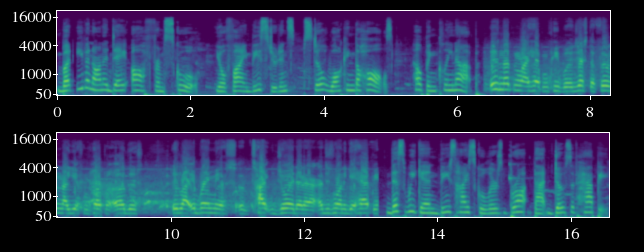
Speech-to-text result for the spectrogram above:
But even on a day off from school, you'll find these students still walking the halls, helping clean up. It's nothing like helping people. It's just the feeling I get from helping others. It like it brings me a, a type of joy that I, I just want to get happy. This weekend, these high schoolers brought that dose of happy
